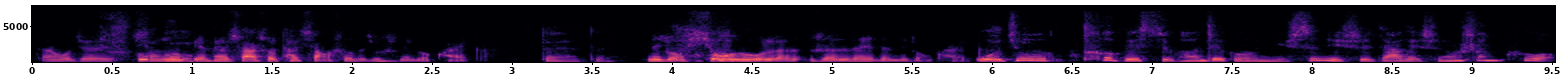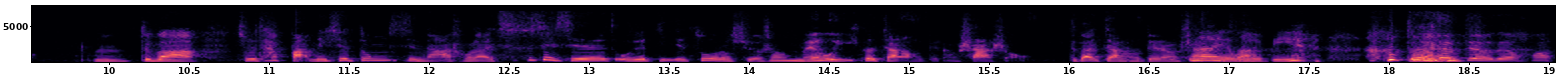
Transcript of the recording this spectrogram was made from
但是我觉得像那种变态杀手，他享受的就是那个快感，对对。那种羞辱人人类的那种快感。我就特别喜欢这个女心理学家给学生上课，嗯，对吧？就是他把那些东西拿出来，其实这些我觉得底下坐的学生没有一个家长会变成杀手，对吧？家长会变成杀人犯那也未。必。对 对对，话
